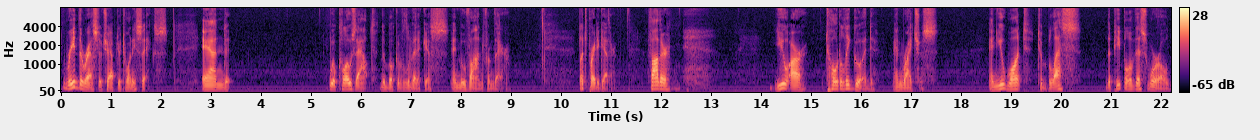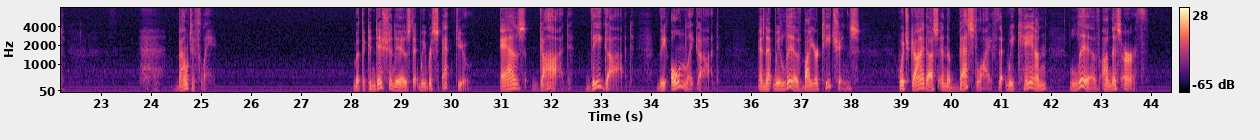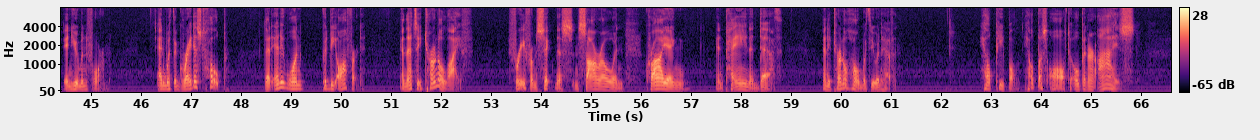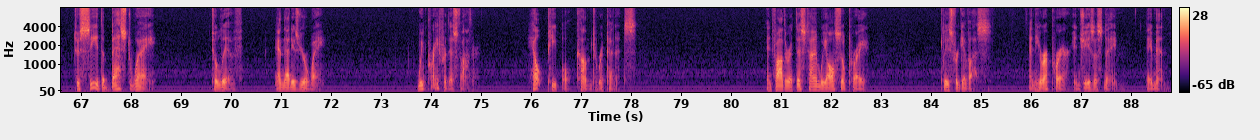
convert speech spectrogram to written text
read the rest of chapter 26. And we'll close out the book of Leviticus and move on from there. Let's pray together. Father, you are totally good and righteous, and you want to bless the people of this world bountifully. But the condition is that we respect you as God, the God, the only God, and that we live by your teachings, which guide us in the best life that we can live on this earth in human form, and with the greatest hope that anyone could be offered, and that's eternal life, free from sickness and sorrow and crying and pain and death, an eternal home with you in heaven. Help people, help us all to open our eyes to see the best way to live, and that is your way. We pray for this, Father. Help people come to repentance. And Father, at this time we also pray, please forgive us. And hear our prayer in Jesus' name. Amen.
